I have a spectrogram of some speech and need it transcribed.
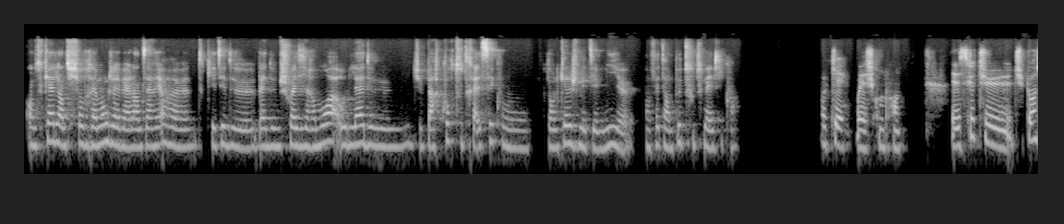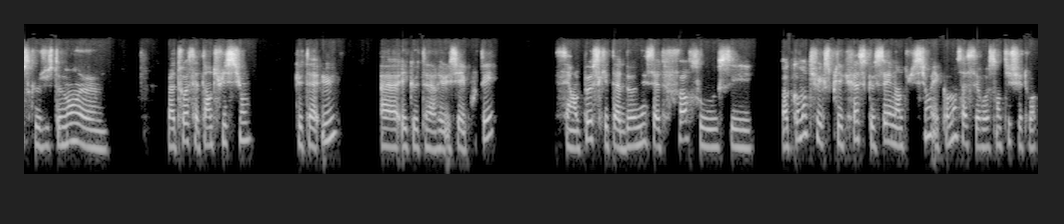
en tout cas, l'intuition vraiment que j'avais à l'intérieur, qui était de, bah, de me choisir moi, au-delà de, du parcours tout tracé dans lequel je m'étais mis, en fait, un peu toute ma vie, quoi. Ok, oui, je comprends. Est-ce que tu, tu, penses que justement, euh, bah, toi, cette intuition que tu as eue euh, et que tu as réussi à écouter, c'est un peu ce qui t'a donné cette force ou c'est. comment tu expliquerais ce que c'est une intuition et comment ça s'est ressenti chez toi?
